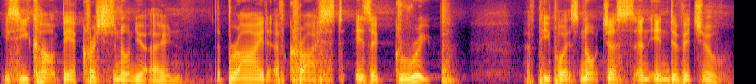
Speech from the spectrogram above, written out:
You see, you can't be a Christian on your own. The bride of Christ is a group of people, it's not just an individual,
